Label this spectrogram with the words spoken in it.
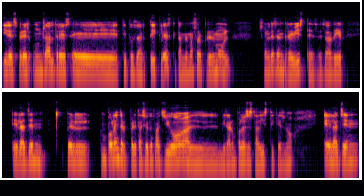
I després, uns altres eh, tipus d'articles que també m'ha sorprès molt són les entrevistes, és a dir, eh, la gent, per un poc la interpretació que faig jo al mirar un poc les estadístiques, no? Eh, la gent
